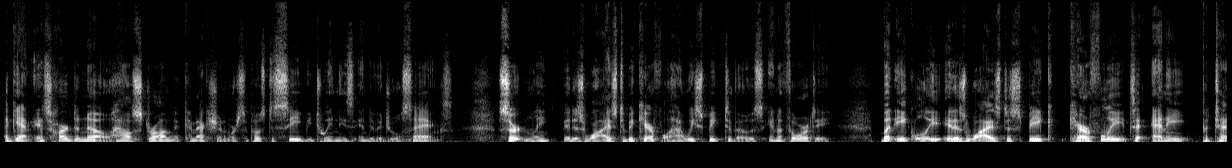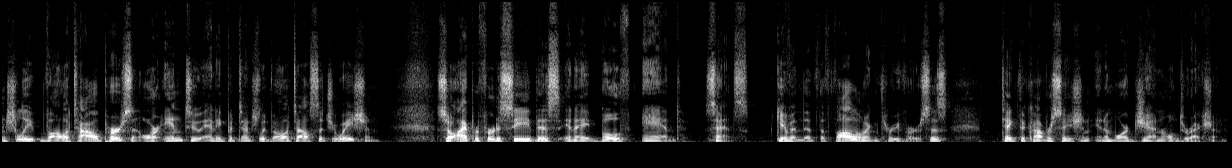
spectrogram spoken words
Again, it's hard to know how strong a connection we're supposed to see between these individual sayings. Certainly, it is wise to be careful how we speak to those in authority. But equally, it is wise to speak carefully to any potentially volatile person or into any potentially volatile situation. So I prefer to see this in a both and sense, given that the following three verses take the conversation in a more general direction.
